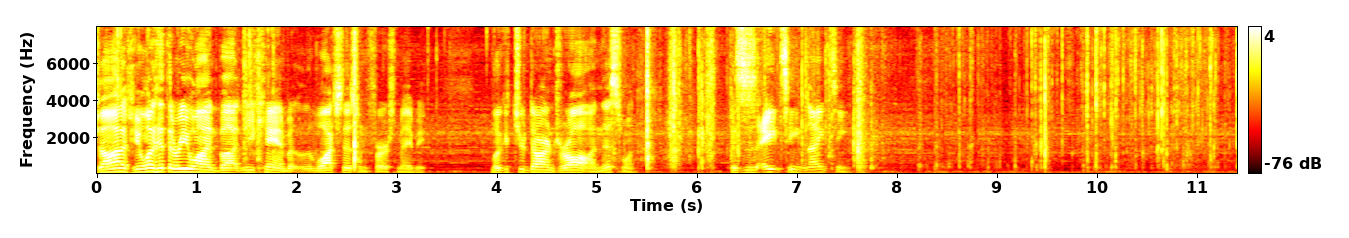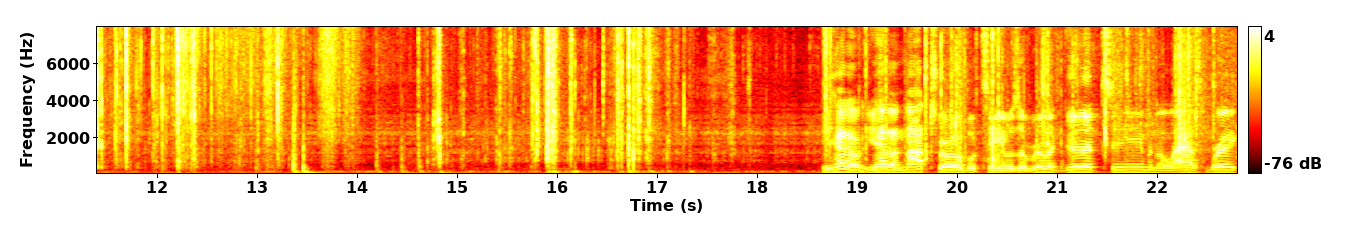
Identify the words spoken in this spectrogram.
Sean, if you want to hit the rewind button, you can, but watch this one first, maybe. Look at your darn draw in this one. This is 1819. You had a you had a not terrible team. It was a really good team in the last break.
